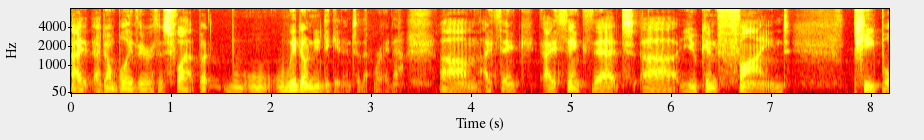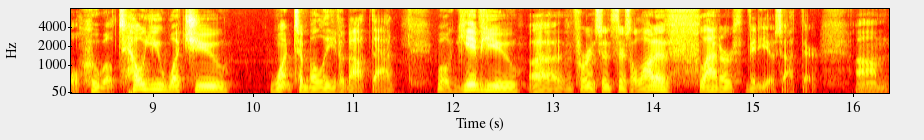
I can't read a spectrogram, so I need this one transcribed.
I, I, don't believe the earth is flat but w- we don't need to get into that right now. Um, I think I think that uh, you can find people who will tell you what you want to believe about that will give you, uh, for instance, there's a lot of flat earth videos out there. Um,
